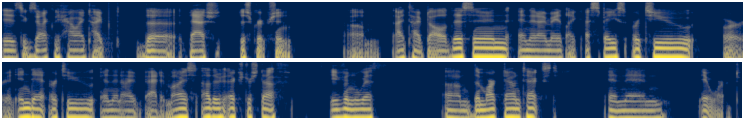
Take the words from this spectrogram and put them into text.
Is exactly how I typed the dash description. Um, I typed all of this in, and then I made like a space or two or an indent or two, and then I added my other extra stuff, even with um, the markdown text, and then it worked.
